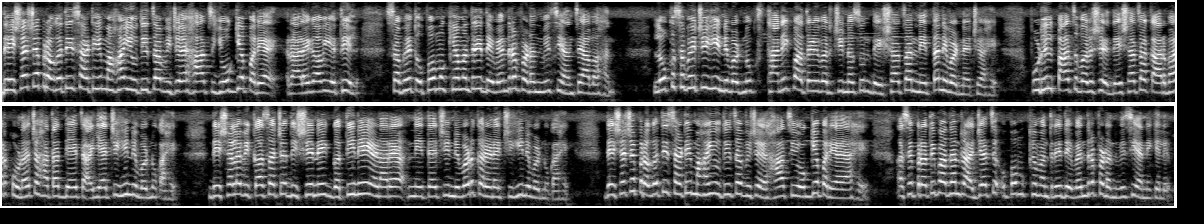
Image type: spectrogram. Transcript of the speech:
देशाच्या प्रगतीसाठी महायुतीचा विजय हाच योग्य पर्याय राळेगाव येथील सभेत उपमुख्यमंत्री देवेंद्र फडणवीस यांचे आवाहन. लोकसभेची ही निवडणूक स्थानिक पातळीवरची नसून देशाचा नेता निवडण्याची आहे. पुढील पाच वर्षे देशाचा कारभार कोणाच्या हातात द्यायचा याची ही निवडणूक आहे. देशाला विकासाच्या दिशेने गतीने येणाऱ्या नेत्याची निवड करण्याची ही निवडणूक आहे. देशाच्या प्रगतीसाठी महायुतीचा विजय हाच योग्य पर्याय आहे असे प्रतिपादन राज्याचे उपमुख्यमंत्री देवेंद्र फडणवीस यांनी केले.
